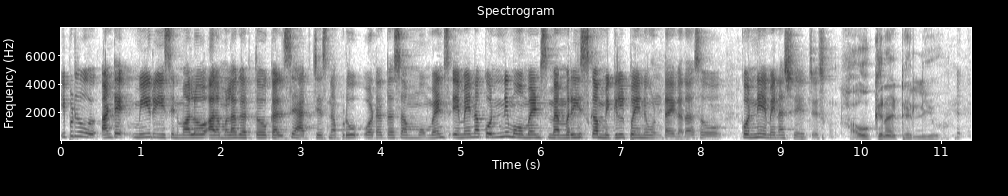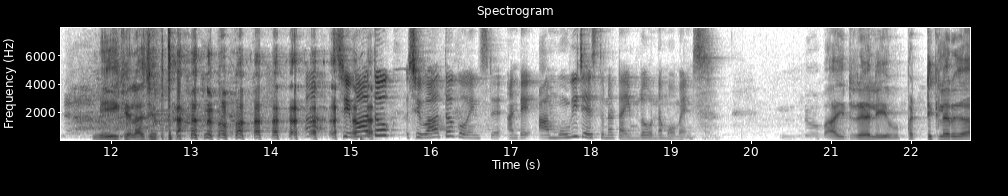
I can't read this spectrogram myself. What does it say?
ఇప్పుడు అంటే మీరు ఈ సినిమాలో అలమల గారితో కలిసి యాక్ట్ చేసినప్పుడు what are the some moments ఏమైనా కొన్ని మూమెంట్స్ మెమరీస్గా మిగిలిపోయినవి ఉంటాయి కదా సో కొన్ని ఏమైనా షేర్ చేసుకుంటాం how can I tell you మీకు ఎలా చెప్తాను శివాతో శివాతో కోయిన్స్టే అంటే ఆ మూవీ చేస్తున్న టైంలో ఉన్న మూమెంట్స్ ఐ రియలీ పర్టికులర్గా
